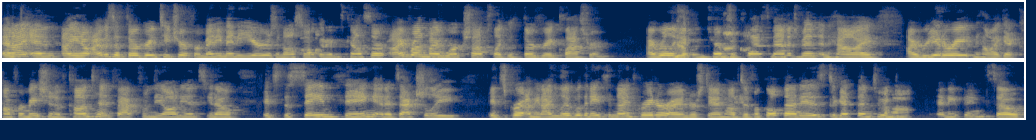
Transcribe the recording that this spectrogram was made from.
And I and I, you know I was a third grade teacher for many many years and also a guidance counselor. I run my workshops like a third grade classroom. I really yep. do in terms of class management and how I I reiterate and how I get confirmation of content back from the audience. You know, it's the same thing, and it's actually it's great. I mean, I live with an eighth and ninth grader. I understand how difficult that is to get them to engage in anything. So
